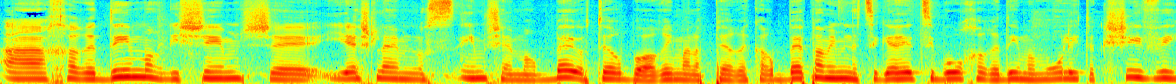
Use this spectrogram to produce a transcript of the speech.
החרדים מרגישים שיש להם נושאים שהם הרבה יותר בוערים על הפרק. הרבה פעמים נציגי ציבור חרדים אמרו לי, תקשיבי,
